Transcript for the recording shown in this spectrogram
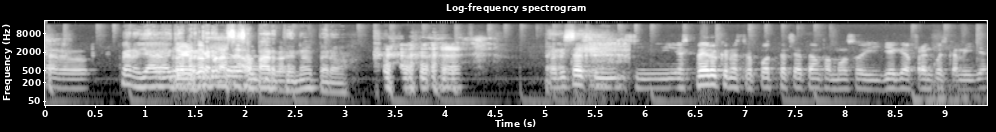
Claro. Bueno, ya, ya marcaremos esa parte, ¿no? Pero. Ahorita sí. sí, sí, espero que nuestro podcast sea tan famoso y llegue a Franco Escamilla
